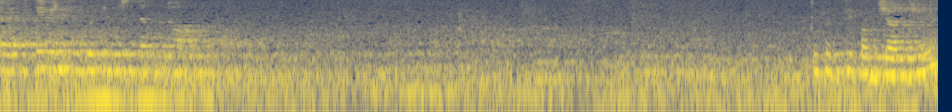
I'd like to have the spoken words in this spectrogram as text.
her experiences with people she doesn't know. Because people judge you.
